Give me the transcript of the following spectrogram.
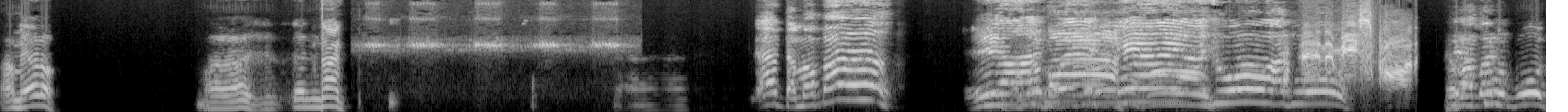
આ મેળો મારા જતન આ તમા બા એ આ જુઓ, આ જુઓ, આ જુઓ. તમા બાનો ભૂત.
